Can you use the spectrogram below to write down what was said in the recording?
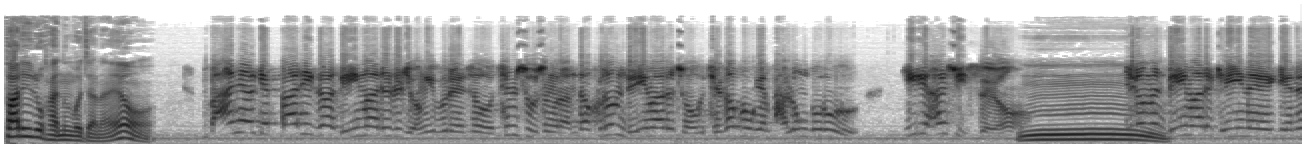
파리로 가는 거잖아요. 만약에 파리가 네이마르를 영입을 해서 챔스 우승을 한다? 그럼 네이마르 저 제가 보기엔 발롱도르 1위 할 수 있어요. 음. 이러면 네이마르 개인에게는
